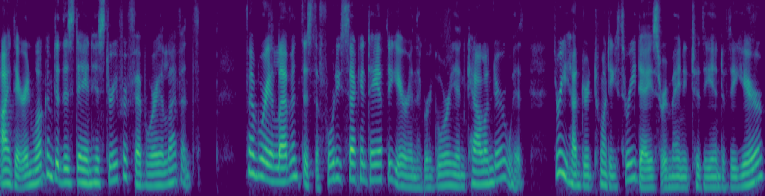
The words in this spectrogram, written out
Hi there, and welcome to this day in history for February 11th. February 11th is the 42nd day of the year in the Gregorian calendar, with 323 days remaining to the end of the year,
